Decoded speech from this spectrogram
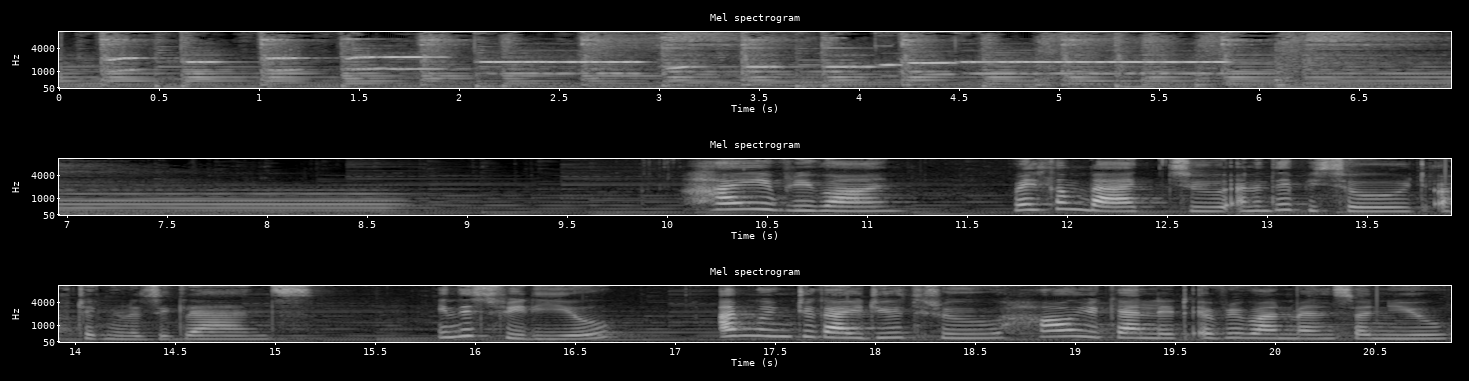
Hi everyone, welcome back to another episode of Technology Glance. In this video, I'm going to guide you through how you can let everyone mention you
